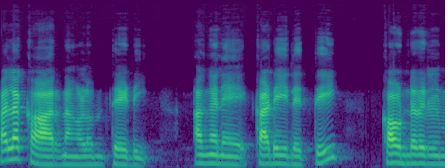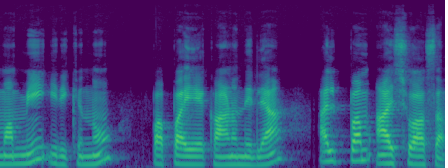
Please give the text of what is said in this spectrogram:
പല കാരണങ്ങളും തേടി. അങ്ങനെ കടയിലെത്തി കൗണ്ടറിൽ മമ്മി ഇരിക്കുന്നു. പപ്പയെ കാണുന്നില്ല. അല്പം ആശ്വാസം.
